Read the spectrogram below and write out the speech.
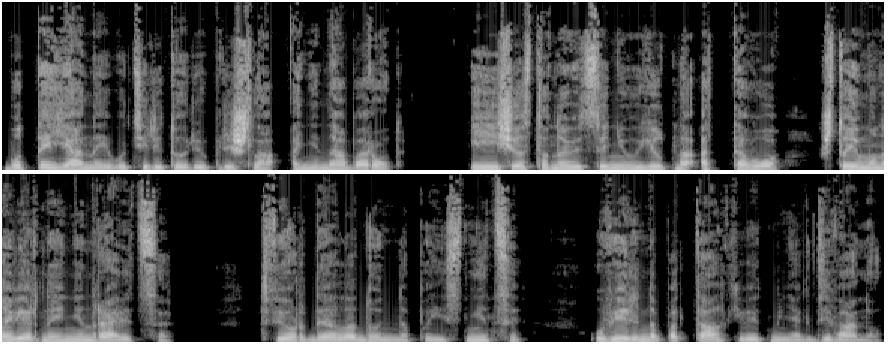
будто я на его территорию пришла, а не наоборот. И еще становится неуютно от того, что ему, наверное, не нравится. Твердая ладонь на пояснице уверенно подталкивает меня к дивану.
